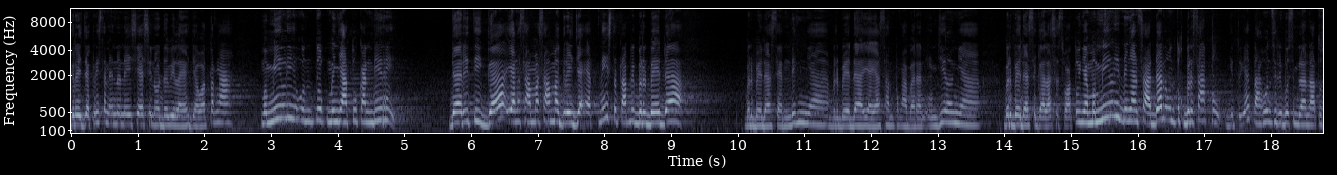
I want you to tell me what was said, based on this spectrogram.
gereja Kristen Indonesia Sinode Wilayah Jawa Tengah memilih untuk menyatukan diri dari tiga yang sama-sama gereja etnis tetapi berbeda. Berbeda sendingnya, berbeda yayasan pengabaran Injilnya, berbeda segala sesuatunya, memilih dengan sadar untuk bersatu gitu ya tahun 1988.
